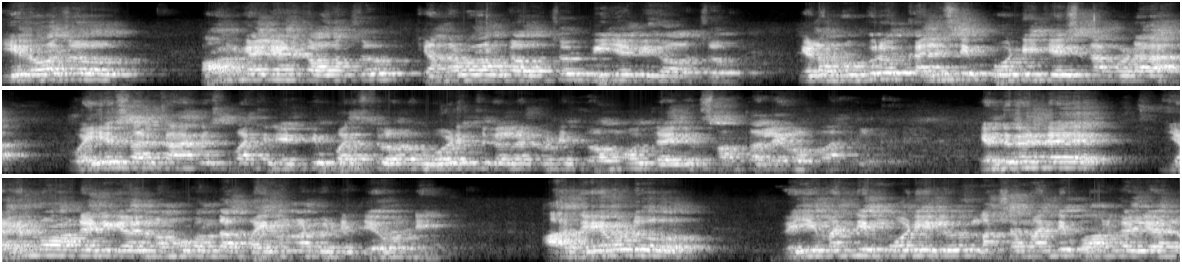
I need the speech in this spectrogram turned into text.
ఈరోజు పవన్ కళ్యాణ్ కావచ్చు చంద్రబాబు కావచ్చు బీజేపీ కావచ్చు ఇలా ముగ్గురు కలిసి పోటీ చేసినా కూడా వైఎస్ఆర్ కాంగ్రెస్ పార్టీని ఎట్టి పరిస్థితుల్లో ఓడించగలిగినటువంటి దమ్ము ధైర్యం సత్తా లేవు ఆ ఎందుకంటే జగన్మోహన్ రెడ్డి గారు నమ్ముకుందా పైన ఉన్నటువంటి దేవుణ్ణి ఆ దేవుడు వెయ్యి మంది మోడీలు లక్ష మంది పవన్ కళ్యాణ్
